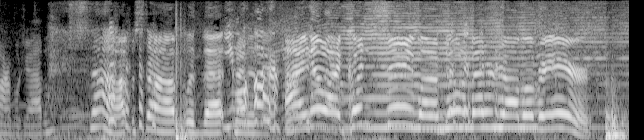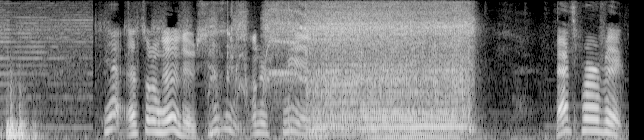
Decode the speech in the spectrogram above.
Horrible job. Stop, stop with that You kind are of. I know, I couldn't see, but I'm doing a better job over here. Yeah, that's what I'm gonna do. She doesn't understand. That's perfect.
